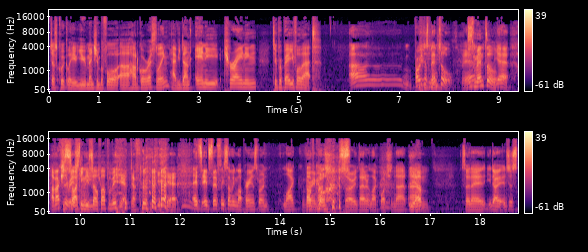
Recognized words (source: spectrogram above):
just quickly, you mentioned before uh, hardcore wrestling. Have you done any training to prepare you for that? Uh, probably just mental. Yeah. Just mental? Yeah, I've actually Just psyching yourself up a bit? Yeah, definitely. yeah, it's it's definitely something my parents won't like very Of much. So they don't like watching that. Yep. So they, you know, it's just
